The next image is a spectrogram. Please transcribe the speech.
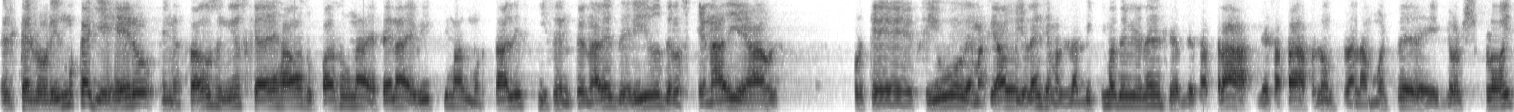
El terrorismo callejero en Estados Unidos que ha dejado a su paso una decena de víctimas mortales y centenares de heridos de los que nadie habla porque sí hubo demasiada violencia. Las víctimas de violencia desatada, desatada perdón, tras la muerte de George Floyd,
